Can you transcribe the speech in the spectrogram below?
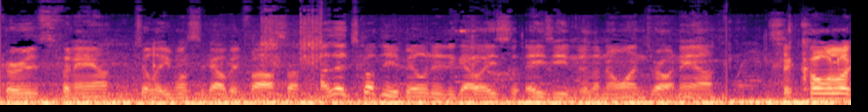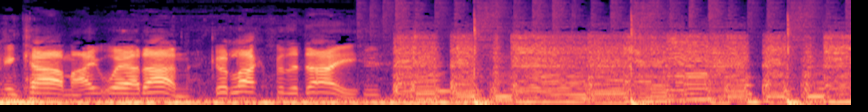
cruise for now until he wants to go a bit faster. It's got the ability to go easy, easy into the nines right now. It's a cool looking car, mate. Well done. Good luck for the day. Thank you.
